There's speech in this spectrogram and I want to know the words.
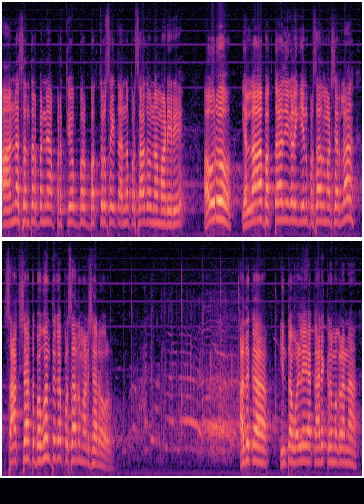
ಆ ಅನ್ನ ಸಂತರ್ಪಣೆ ಪ್ರತಿಯೊಬ್ಬ ಭಕ್ತರು ಸಹಿತ ಅನ್ನ ಪ್ರಸಾದವನ್ನ ಮಾಡಿರಿ. ಅವರು ಎಲ್ಲ ಭಕ್ತಾದಿಗಳಿಗೆ ಏನು ಪ್ರಸಾದ ಮಾಡ್ಸ್ಯಾರಲ್ಲ? ಸಾಕ್ಷಾತ್ ಭಗವಂತಗ ಪ್ರಸಾದ ಮಾಡ್ಸ್ಯಾರ ಅವರು. ಅದಕ್ಕೆ ಇಂಥ ಒಳ್ಳೆಯ ಕಾರ್ಯಕ್ರಮಗಳನ್ನು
